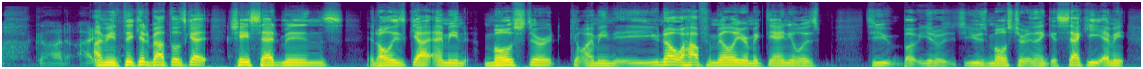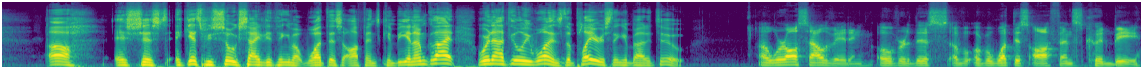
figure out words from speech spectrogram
Oh, God, I mean, thinking about those guys, Chase Edmonds and all these guys. I mean, Mostert. I mean, you know how familiar McDaniel is to you, but you know to use Mostert and then Gesicki. I mean, oh, it's just it gets me so excited to think about what this offense can be, and I'm glad we're not the only ones. The players think about it too. Uh, we're all salivating over this, of- over what this offense could be.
